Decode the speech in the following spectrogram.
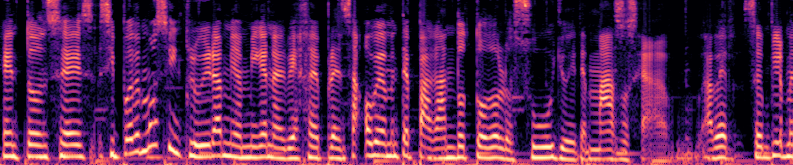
entonces si podemos incluir a mi amiga en el viaje de prensa, obviamente pagando todo lo suyo y demás, o sea, a ver, simplemente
